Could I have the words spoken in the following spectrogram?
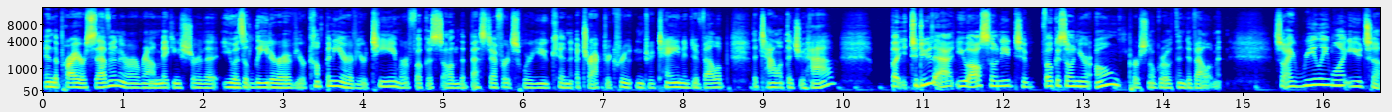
in the prior seven are around making sure that you, as a leader of your company or of your team, are focused on the best efforts where you can attract, recruit, and retain and develop the talent that you have. But to do that, you also need to focus on your own personal growth and development. So I really want you to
